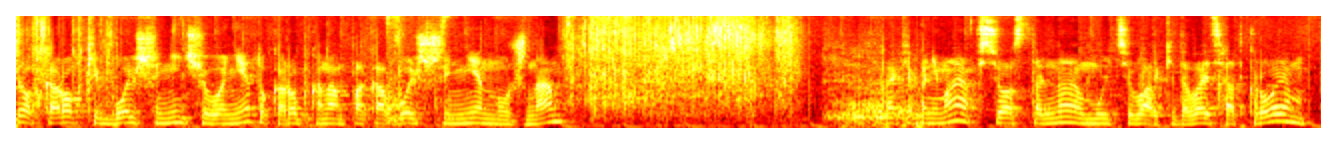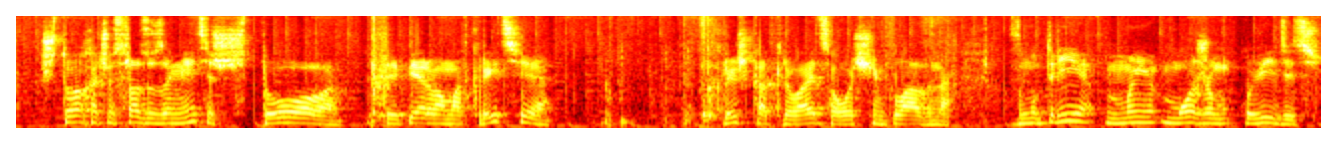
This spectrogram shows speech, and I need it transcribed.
Все, в коробке больше ничего нету. Коробка нам пока больше не нужна. Как я понимаю, все остальное в мультиварке. Давайте откроем. Что я хочу сразу заметить, что при первом открытии крышка открывается очень плавно. Внутри мы можем увидеть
